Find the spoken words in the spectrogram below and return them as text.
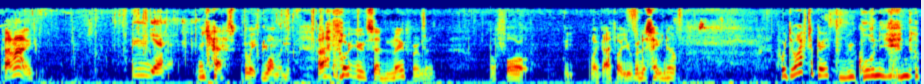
Can I? Mm, yeah. Yes. Wait, one minute. I thought you said no for a minute. Before, like, I thought you were gonna say no. Wait, do I have to go through Corny? no.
